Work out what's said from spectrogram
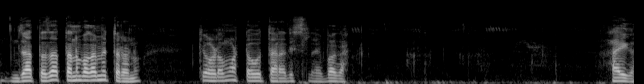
जाता जाताना बघा मित्रांनो केवढा मोठा उतारा दिसलाय बघा. हाय का?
